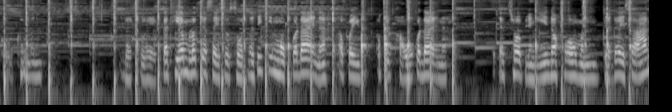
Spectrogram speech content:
โขลกให้มันแหลกๆกระเทียมเราจะใส่สดๆนะที่จริงหมกก็ได้นะ เอาไปเอาไปเผาก็ได้นะจะชอบอย่างนี้เนาะเพราะมันจะได้สาร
